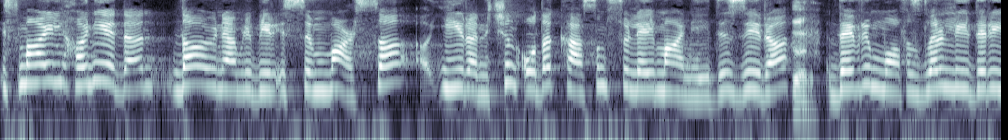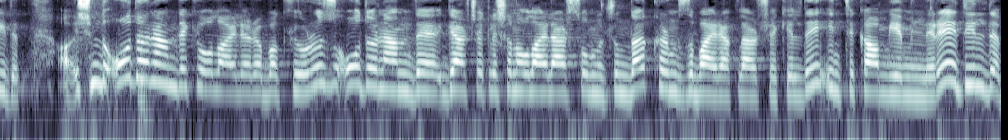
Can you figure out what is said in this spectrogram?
İsmail Haniye'den daha önemli bir isim varsa İran için o da Kasım Süleymani'ydi. Zira Doğru. devrim muhafızları lideriydi. Şimdi o dönemdeki olaylara bakıyoruz. O dönemde gerçekleşen olaylar sonucunda kırmızı bayraklar çekildi. intikam yeminleri edildi.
